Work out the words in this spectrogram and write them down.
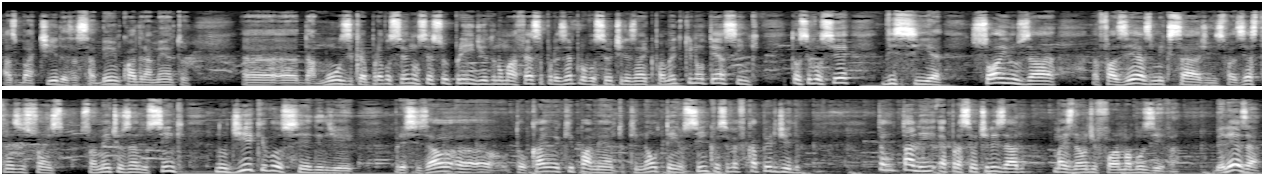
as batidas, a saber o enquadramento uh, da música para você não ser surpreendido numa festa, por exemplo, você utilizar um equipamento que não tem a sync. Então, se você vicia só em usar fazer as mixagens, fazer as transições somente usando o sync, no dia que você, DJ, precisar uh, tocar em um equipamento que não tem o sync, você vai ficar perdido. Então tá ali, é para ser utilizado, mas não de forma abusiva. Beleza?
